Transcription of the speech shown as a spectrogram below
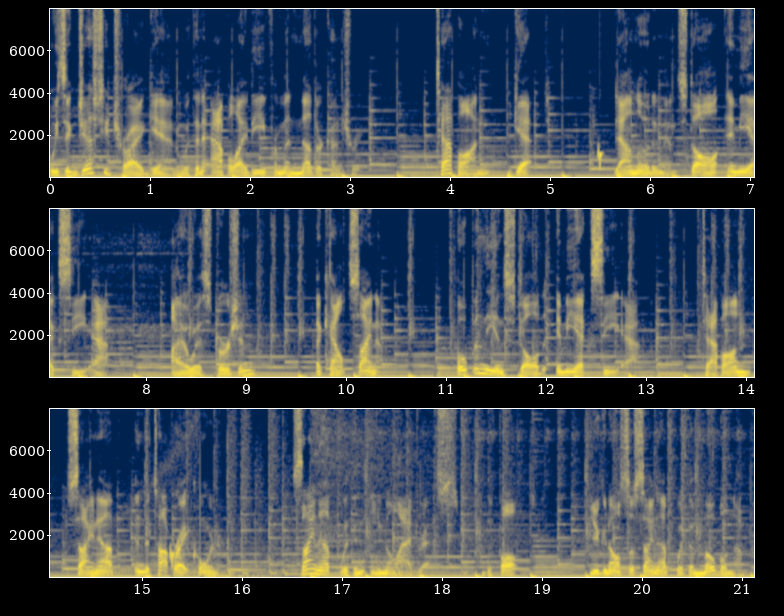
We suggest you try again with an Apple ID from another country. Tap on Get. Download and install MEXC app. iOS version, account sign up. Open the installed MEXC app. Tap on Sign Up in the top right corner. Sign up with an email address, default. You can also sign up with a mobile number.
